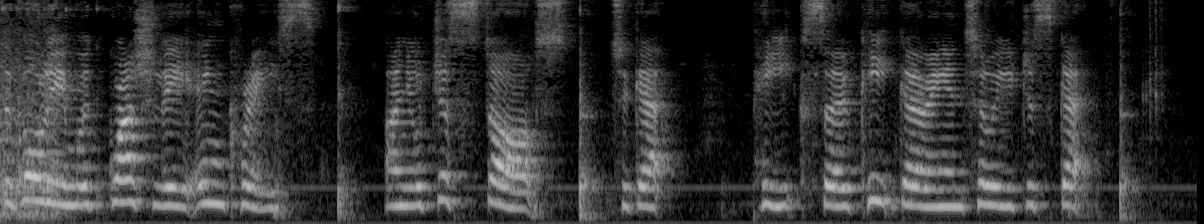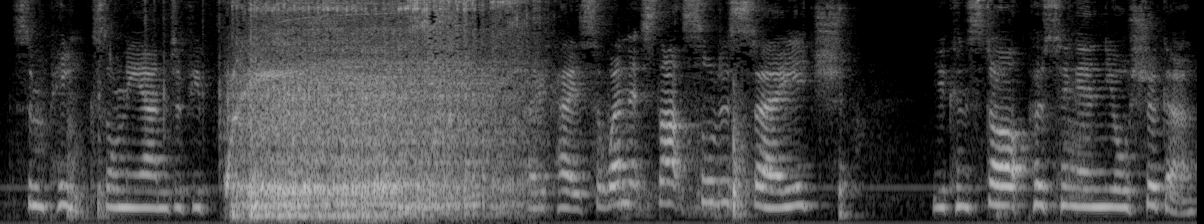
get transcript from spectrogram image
the volume will gradually increase and you'll just start to get peaks. So keep going until you just get some peaks on the end of your Okay, so when it's that sort of stage, you can start putting in your sugar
